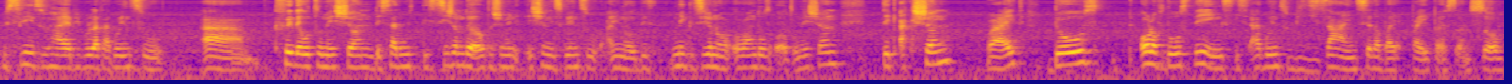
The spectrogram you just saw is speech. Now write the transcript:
You still need to hire people that are going to um, create the automation, decide which decision the automation is going to, you know, this, make decision around those automation, take action, right? Those, all of those things is, are going to be designed, set up by, by a person. So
